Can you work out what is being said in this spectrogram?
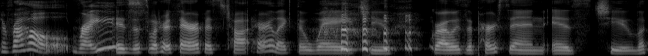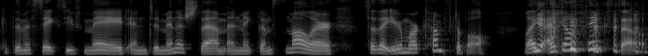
Raul, right? Is this what her therapist taught her? Like the way to grow as a person is to look at the mistakes you've made and diminish them and make them smaller so that you're more comfortable. Like, Yeah. I don't think so.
